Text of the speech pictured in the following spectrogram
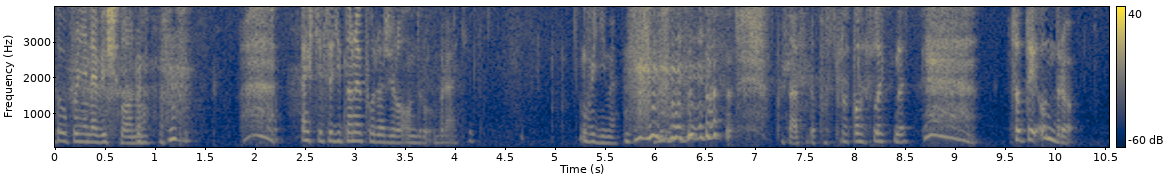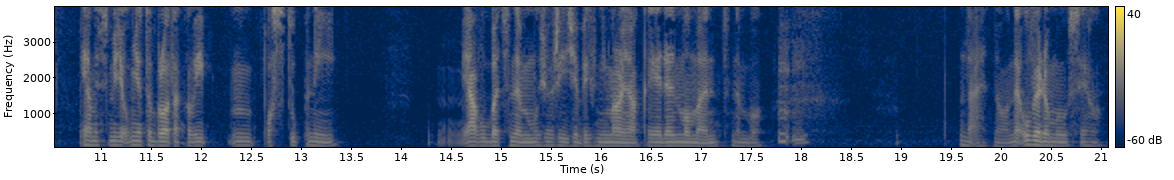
to úplně nevyšlo, no. A ještě se ti to nepodařilo Ondru obrátit. Uvidíme. Možná si to poslechne. Co ty, Ondro? Já myslím, že u mě to bylo takový mm, postupný. Já vůbec nemůžu říct, že bych vnímal nějaký jeden moment, nebo... Mm-mm. Ne, no, neuvědomuju si ho.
